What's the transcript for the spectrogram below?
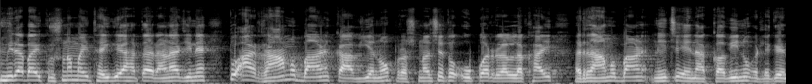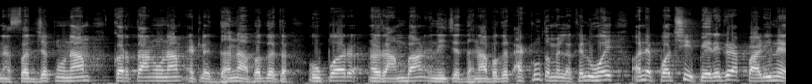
મીરાબાઈ કૃષ્ણમય થઈ ગયા હતા રાણાજીને. તો આ રામબાણ કાવ્યનો પ્રશ્ન છે. તો ઉપર લખાય, રામબાણ નીચે એના કવિનું, એટલે કે એના સર્જકનું નામ, કર્તાનું નામ, એટલે ધના ભગત ઉપર રામબાણ, નીચે ધના ભગત આટલું તમે લખેલું હોય અને પછી પેરેગ્રાફ પાડીને,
